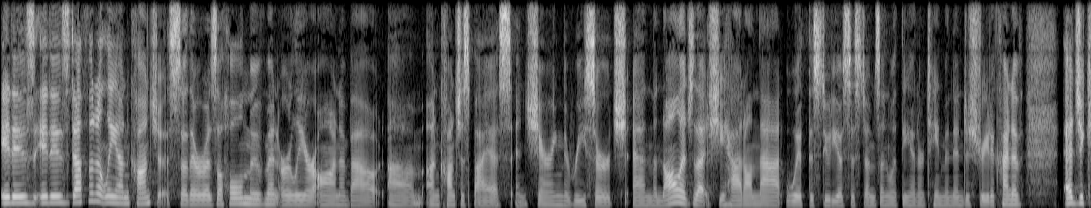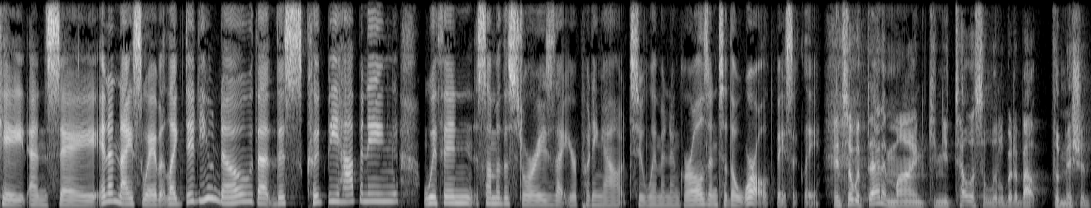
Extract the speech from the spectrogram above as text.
It is. It is definitely unconscious. So there was a whole movement earlier on about um, unconscious bias and sharing the research and the knowledge that she had on that with the studio systems and with the entertainment industry to kind of educate and say in a nice way, but like, did you know that this could be happening within some of the stories that you're putting out to women and girls and to the world, basically? And so, with that in mind, can you tell us a little bit about the mission?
